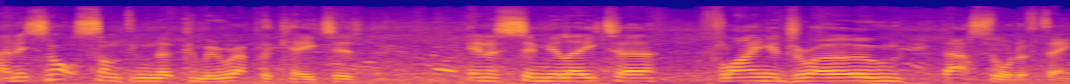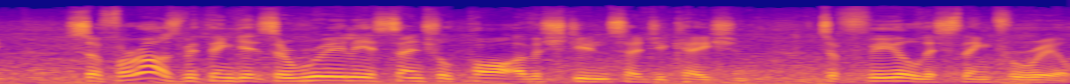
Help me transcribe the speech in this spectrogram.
And it's not something that can be replicated in a simulator, flying a drone, that sort of thing. So for us, we think it's a really essential part of a student's education to feel this thing for real.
